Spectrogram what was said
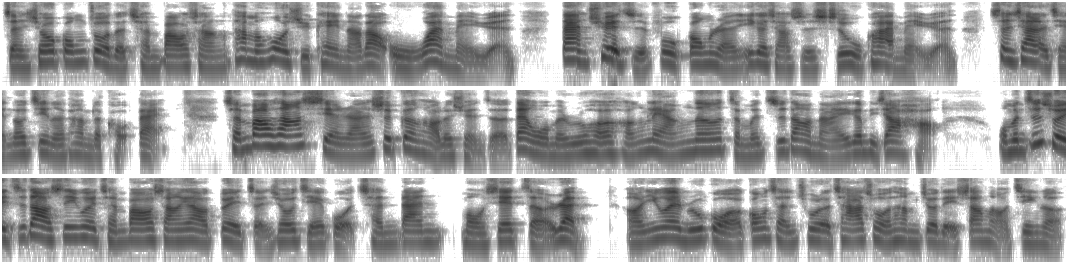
整修工作的承包商，他们或许可以拿到五万美元，但却只付工人一个小时十五块美元，剩下的钱都进了他们的口袋。承包商显然是更好的选择，但我们如何衡量呢？怎么知道哪一个比较好？我们之所以知道，是因为承包商要对整修结果承担某些责任啊。因为如果工程出了差错，他们就得伤脑筋了。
